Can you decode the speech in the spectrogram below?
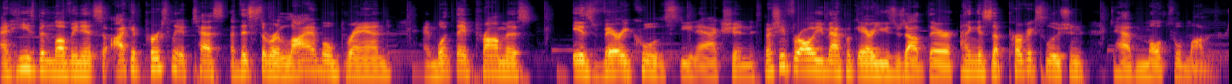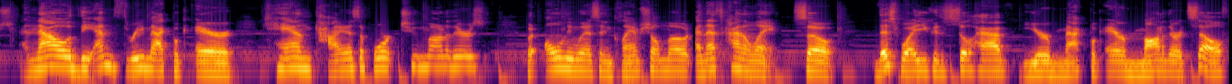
and he's been loving it so I could personally attest that this is a reliable brand and what they promise is very cool to see in action, especially for all you MacBook Air users out there. I think this is a perfect solution to have multiple monitors. And now the M3 MacBook Air can kind of support two monitors, but only when it's in clamshell mode, and that's kind of lame. So this way you can still have your MacBook Air monitor itself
